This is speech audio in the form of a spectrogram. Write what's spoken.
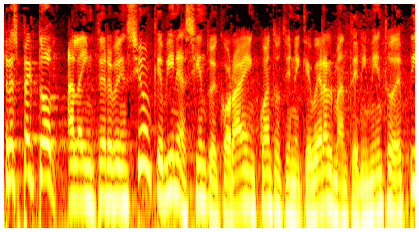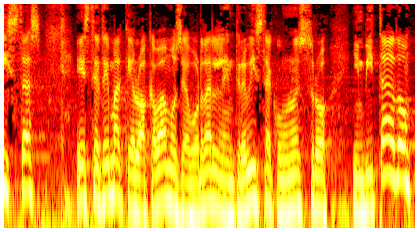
respecto a la intervención que viene haciendo Ecorá en cuanto tiene que ver al mantenimiento de pistas. Este tema que lo acabamos de abordar en la entrevista con nuestro invitado.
